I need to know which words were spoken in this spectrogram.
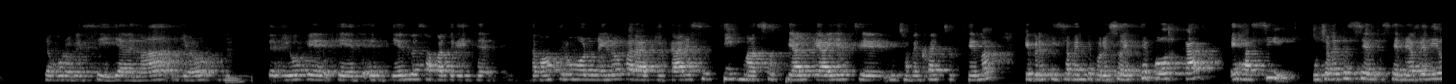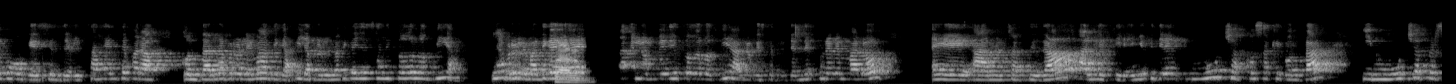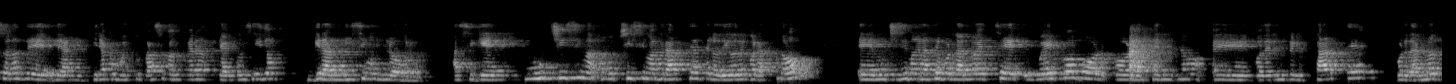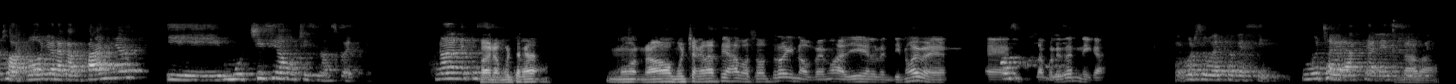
Seguro que sí. Y además yo mm. te digo que, que entiendo esa parte que dice intentamos hacer humor negro para quitar ese estigma social que hay este, muchas veces a estos temas, que precisamente por eso este podcast es así. Muchas veces se, se, me ha pedido como que se entrevista a gente para contar la problemática y la problemática ya sale todos los días. La problemática claro. ya está en los medios todos los días. Lo que se pretende es poner en valor eh, a nuestra ciudad, a algecireños que tienen muchas cosas que contar y muchas personas de, de Algeciras, como es tu caso, que han, que han conseguido grandísimos logros. Así que muchísimas, muchísimas gracias, te lo digo de corazón. Eh, muchísimas gracias por darnos este hueco, por, por hacernos eh, poder entrevistarte, por darnos tu apoyo a la campaña y muchísima, muchísima suerte. No bueno, muchas, no, muchas gracias a vosotros y nos vemos allí el 29 en, en la Politécnica. Por supuesto que sí. Muchas gracias. Nada.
